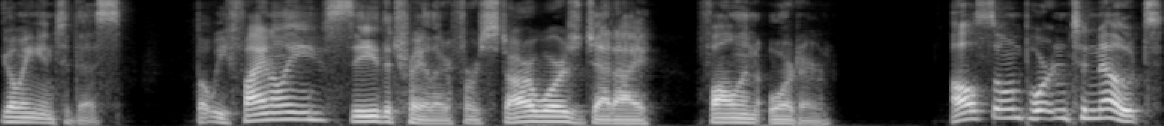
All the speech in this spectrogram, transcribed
going into this but we finally see the trailer for Star Wars Jedi Fallen Order. Also important to note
